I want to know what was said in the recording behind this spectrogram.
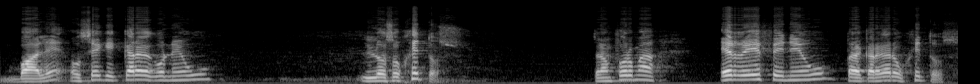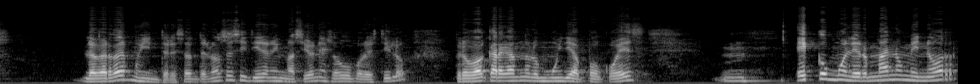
Vale, o sea que carga con EU los objetos. Transforma RF en EU para cargar objetos. La verdad es muy interesante. No sé si tiene animaciones o algo por el estilo, pero va cargándolo muy de a poco. Es... Mm, es como el hermano menor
